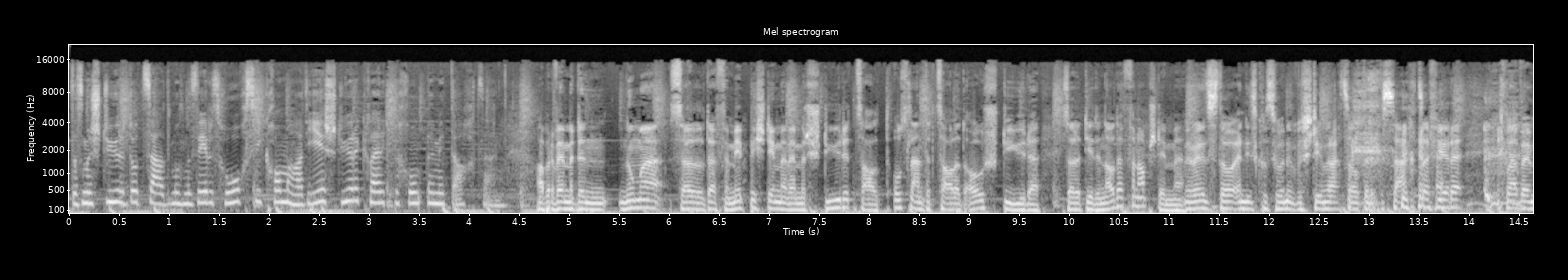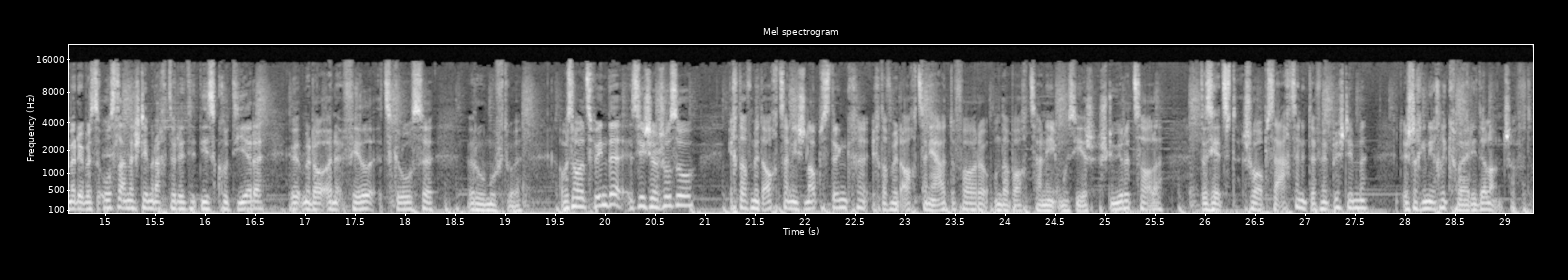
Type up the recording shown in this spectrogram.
dass man Steuern dort zahlt, muss man sehr ein hohes Einkommen haben. Die erste Steuererklärung bekommt man mit 18. Aber wenn man dann nur soll dürfen mitbestimmen, wenn man Steuern zahlt, Ausländer zahlen auch Steuern, sollen die dann auch dürfen abstimmen? Wir werden jetzt hier eine Diskussion über das Stimmrechtsalter 16 führen. Ich glaube, wenn wir über das Ausländerstimmrecht diskutieren, würde man da einen viel zu grossen Raum auftun. Aber so mal zu finden, es ist ja schon so, ich darf mit 18 Schnaps trinken, ich darf mit 18 Auto fahren und ab 18 muss ich erst Steuern zahlen. Dass ich jetzt schon ab 16 nicht mitbestimmen darf, das ist doch ein bisschen quer in der Landschaft.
